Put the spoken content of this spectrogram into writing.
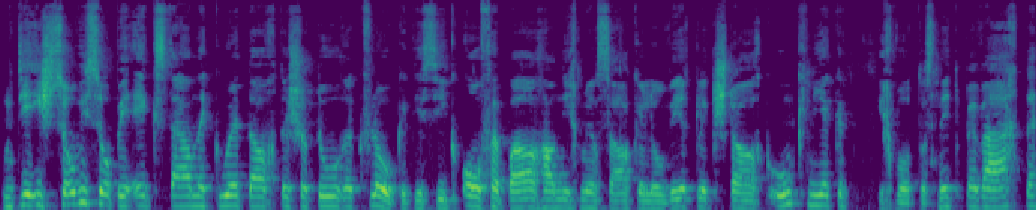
Und die ist sowieso bei externen Gutachten schon durchgeflogen. Die sind offenbar, kann ich mir sagen lassen, wirklich stark ungenügend. Ich will das nicht bewerten.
